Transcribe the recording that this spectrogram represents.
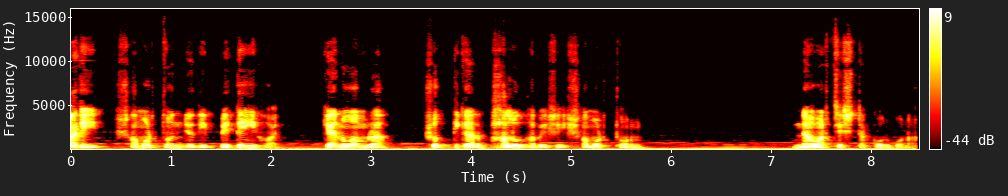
কাজেই সমর্থন যদি পেতেই হয়, কেন আমরা সত্যিকার ভালোভাবে সেই সমর্থন নেওয়ার চেষ্টা করব না?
